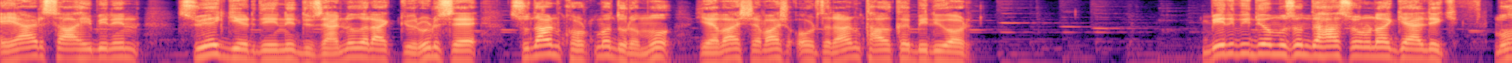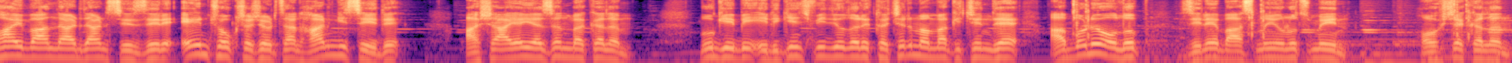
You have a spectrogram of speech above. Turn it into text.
Eğer sahibinin suya girdiğini düzenli olarak görürse sudan korkma durumu yavaş yavaş ortadan kalkabiliyor. Bir videomuzun daha sonuna geldik. Bu hayvanlardan sizleri en çok şaşırtan hangisiydi? Aşağıya yazın bakalım. Bu gibi ilginç videoları kaçırmamak için de abone olup zile basmayı unutmayın. Hoşçakalın.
